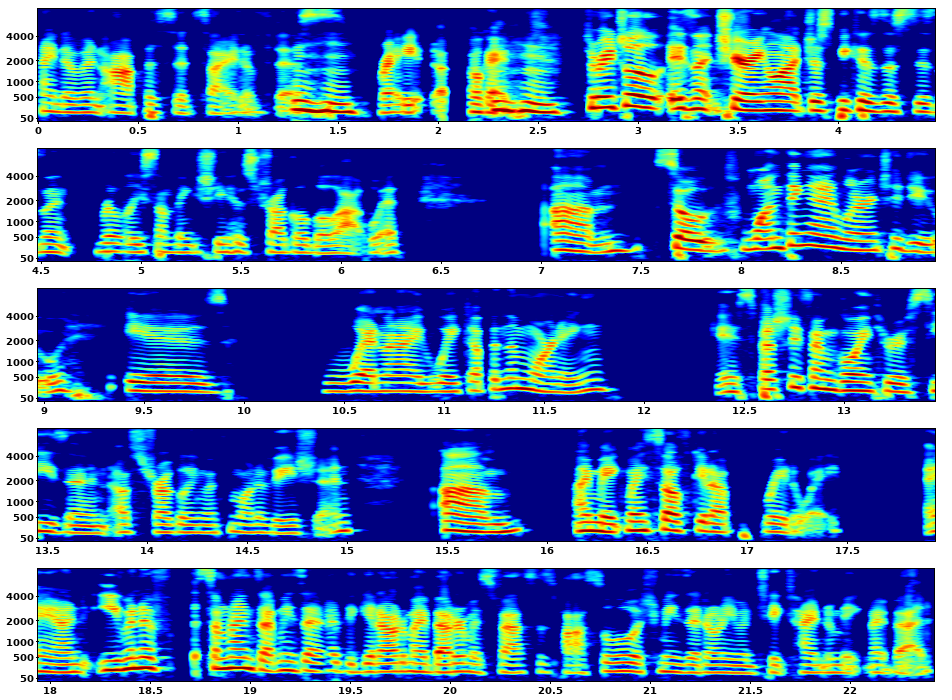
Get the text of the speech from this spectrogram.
kind of an opposite side of this, Mhm. right? Okay. Mhm. So Rachel isn't sharing a lot just because this isn't really something she has struggled a lot with. Um, so one thing I learned to do is when I wake up in the morning, especially if I'm going through a season of struggling with motivation, um, I make myself get up right away. And even if sometimes that means I have to get out of my bedroom as fast as possible, which means I don't even take time to make my bed.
